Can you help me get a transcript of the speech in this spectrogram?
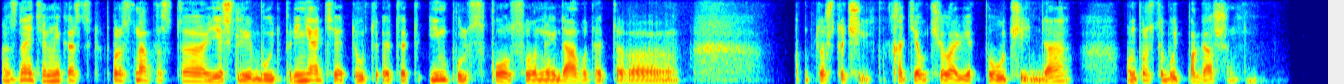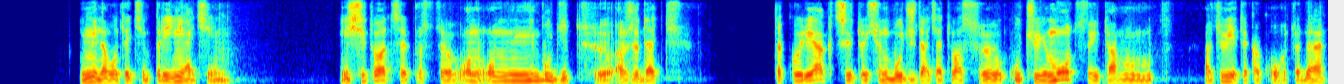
Знаете, мне кажется, тут просто-напросто, если будет принятие, тут этот импульс посланный, да, вот этого, то, что хотел человек получить, да, он просто будет погашен именно вот этим принятием. И ситуация просто, он, он не будет ожидать такой реакции, то есть он будет ждать от вас э, кучу эмоций, там, ответа какого-то, да,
